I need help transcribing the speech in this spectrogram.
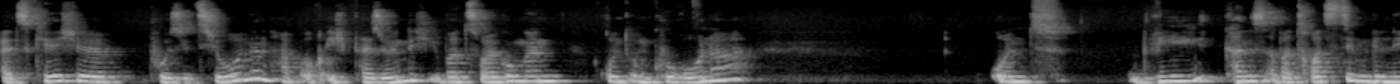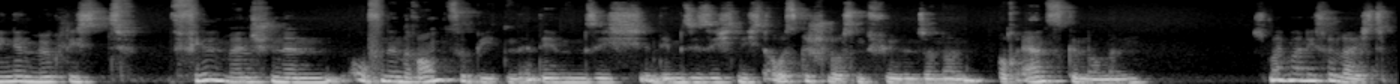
als Kirche Positionen, habe auch ich persönlich Überzeugungen rund um Corona. Und wie kann es aber trotzdem gelingen, möglichst vielen Menschen einen offenen Raum zu bieten, in dem, sich, in dem sie sich nicht ausgeschlossen fühlen, sondern auch ernst genommen? Das ist manchmal nicht so leicht.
